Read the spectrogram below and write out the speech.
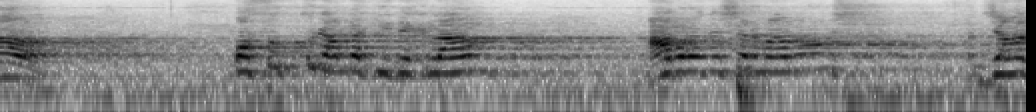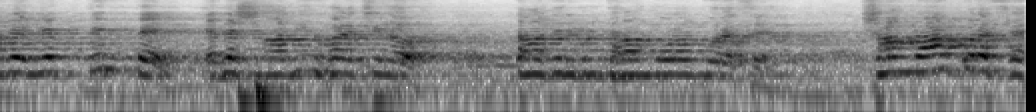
না। পঁচাত্তরে আমরা কি দেখলাম? আমাদের দেশের মানুষ যাদের নেতৃত্বে এদের স্বাধীন হয়েছিল, তাদের বিরুদ্ধে আন্দোলন করেছে, সংগ্রাম করেছে।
